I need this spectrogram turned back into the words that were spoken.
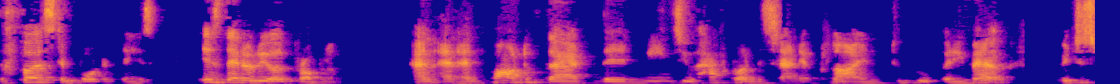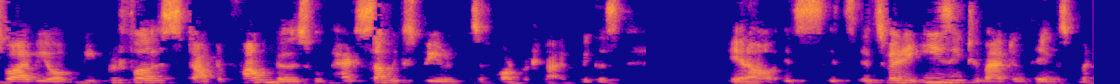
the first important thing is, is there a real problem? And, and, and part of that then means you have to understand your client to group very well which is why we, we prefer startup founders who've had some experience of corporate life because you know it's it's it's very easy to imagine things but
